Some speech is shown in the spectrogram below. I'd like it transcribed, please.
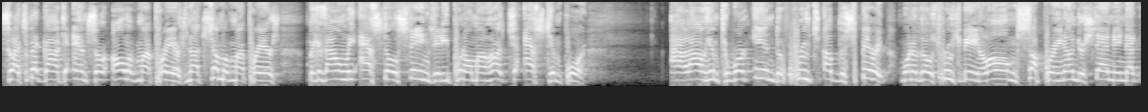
So I expect God to answer all of my prayers, not some of my prayers, because I only ask those things that He put on my heart to ask Him for. I allow him to work in the fruits of the Spirit. One of those fruits being long suffering, understanding that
